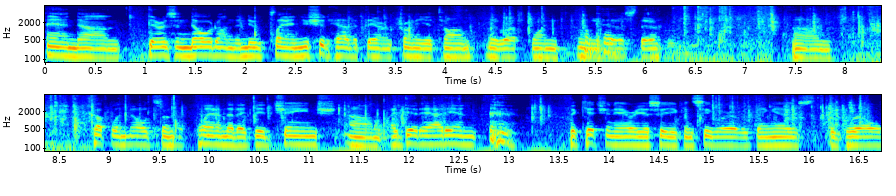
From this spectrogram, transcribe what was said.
and, um, there is a note on the new plan, you should have it there in front of you, Tom, I left one on your Okay. desk there. Um, Couple of notes on the plan that I did change, um, I did add in the kitchen area so you can see where everything is, the grill,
